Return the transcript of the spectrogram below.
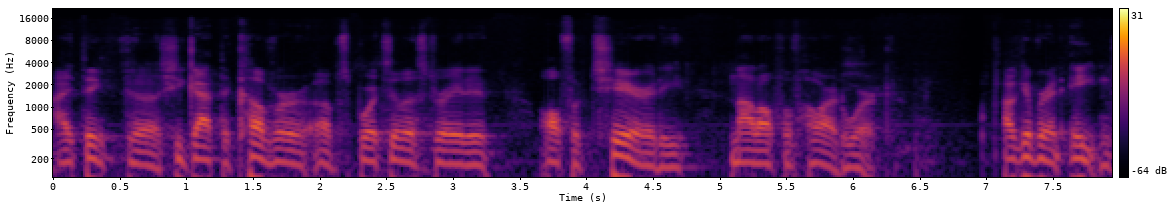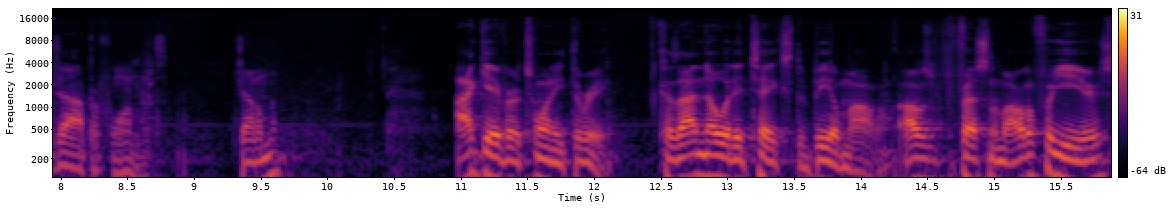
I think uh, she got the cover of Sports Illustrated off of charity, not off of hard work. I'll give her an eight in job performance. Gentlemen? I gave her a 23 because I know what it takes to be a model. I was a professional model for years,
